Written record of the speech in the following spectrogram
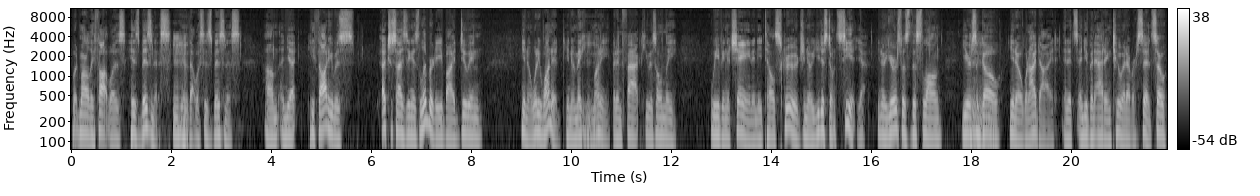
what Marley thought was his business. Mm-hmm. You know, mm-hmm. that was his business, um, and yet he thought he was exercising his liberty by doing, you know, what he wanted. You know, making mm-hmm. money, but in fact, he was only weaving a chain. And he tells Scrooge, you know, you just don't see it yet. You know, yours was this long years mm-hmm. ago, you know, when I died, and it's and you've been adding to it ever since. So,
